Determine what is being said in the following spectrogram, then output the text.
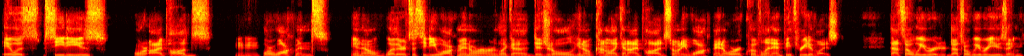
it was CDs or iPods hmm or Walkmans. You know, whether it's a CD Walkman or like a digital, you know, kind of like an iPod, Sony Walkman or equivalent MP3 device. That's what we were. That's what we were using.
